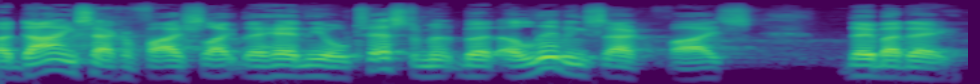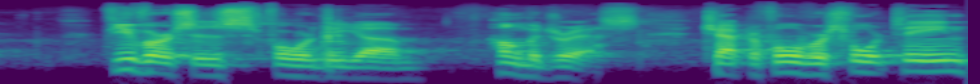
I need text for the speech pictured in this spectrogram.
a dying sacrifice like they had in the Old Testament, but a living sacrifice day by day. A few verses for the um, home address. Chapter 4, verse 14,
